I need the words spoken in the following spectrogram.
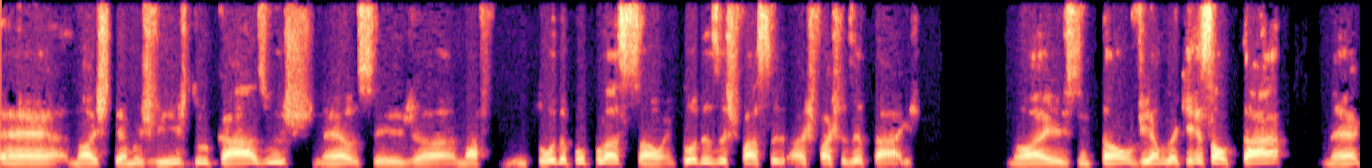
é, nós temos visto casos, né, ou seja, na, em toda a população, em todas as faixas, as faixas etárias. Nós, então, viemos aqui ressaltar né,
